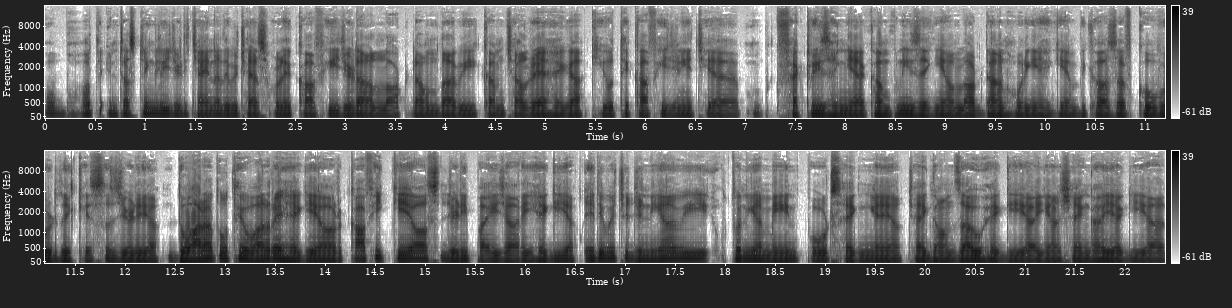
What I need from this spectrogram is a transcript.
ਉਹ ਬਹੁਤ ਇੰਟਰਸਟਿੰਗਲੀ ਜਿਹੜੀ ਚਾਈਨਾ ਦੇ ਵਿੱਚ ਇਸ ਵੇਲੇ ਕਾਫੀ ਜਿਹੜਾ ਲਾਕਡਾਊਨ ਦਾ ਵੀ ਕੰਮ ਚੱਲ ਰਿਹਾ ਹੈਗਾ, ਕਿ ਉੱਥੇ ਕਾਫੀ ਜਿਹੜੀਆਂ ਫੈਕਟਰੀਜ਼ ਹੈਗੀਆਂ ਕੰਪਨੀਆਂ ਹੈਗੀਆਂ, ਉਹ ਲਾਕਡਾਊਨ ਹੋ ਰਹੀਆਂ ਹੈਗੀਆਂ ਬਿਕਾਜ਼ ਆਫ ਕੋਵਿਡ ਦੇ ਕੇਸਸ ਜਿਹੜੇ ਆ, ਦੁਬਾਰਾ ਤੋਂ ਉੱਥੇ ਵਧ ਰਹੇ ਹੈਗੇ ਆ ਔਰ ਕਾਫੀ ਕੇਓਸ ਜਿਹੜੀ ਪਾਈ ਜਾ ਰਹੀ ਹੈਗੀ ਆ। ਇਹਦੇ ਵਿੱਚ ਜਿੰਨੀਆਂ ਵੀ ਉੱਥੋਂ ਦੀਆਂ ਮੇਨ ਪੋਰਟਸ ਹੈਗੀਆਂ ਆ, ਚਾਹੇ ਗਾਂਜ਼ਾਓ ਹੈਗੀ ਆ ਜਾਂ ਸ਼ੰਘਾਈ ਹੈਗੀ ਆ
